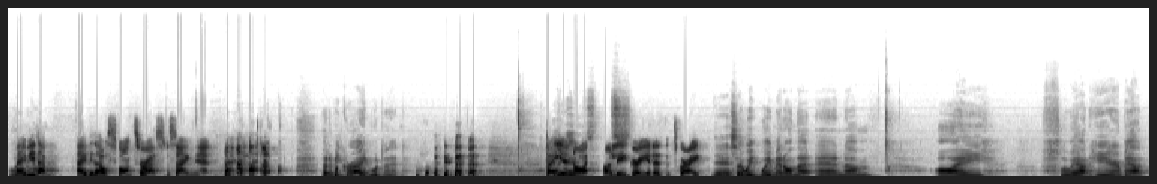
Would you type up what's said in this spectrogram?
maybe on. that maybe they'll sponsor us for saying that. That'd be great, wouldn't it? But Oh, yeah, no, I totally agree. It is. It's great. Yeah, so we, we met on that, and um, I flew out here about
